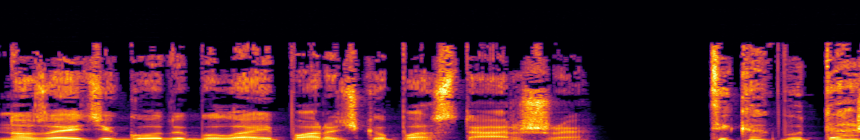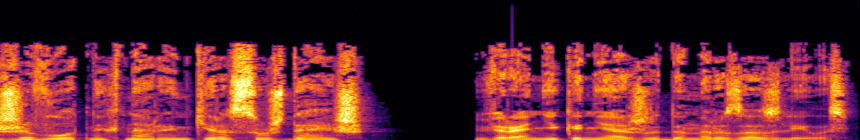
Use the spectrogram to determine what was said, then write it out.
но за эти годы была и парочка постарше. Ты как будто о животных на рынке рассуждаешь. Вероника неожиданно разозлилась.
